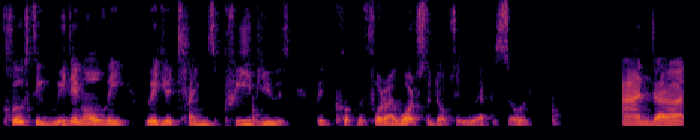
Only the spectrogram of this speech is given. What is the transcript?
closely reading all the Radio Times previews before I watched the Doctor Who episode, and uh,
